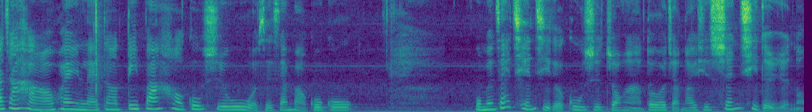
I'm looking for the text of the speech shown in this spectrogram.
大家好，欢迎来到第八号故事屋，我是三宝姑姑。我们在前几个故事中啊，都有讲到一些生气的人哦。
